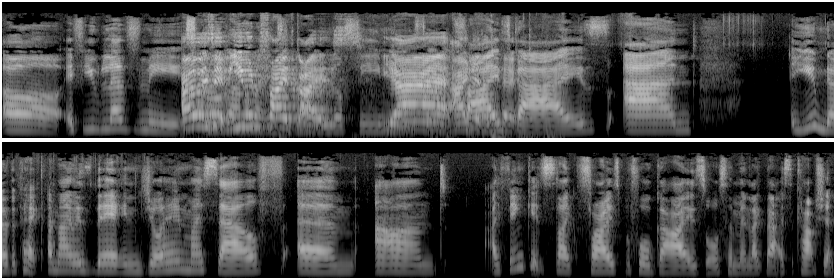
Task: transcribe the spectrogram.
"Oh, if you love me." Oh, is it you and Five Instagram, Guys? You'll see me. Yeah, I Five did the pic. Guys, and you know the pic, and I was there enjoying myself. Um, and I think it's like fries before guys or something like that is the caption.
